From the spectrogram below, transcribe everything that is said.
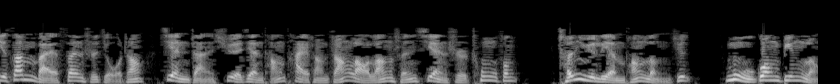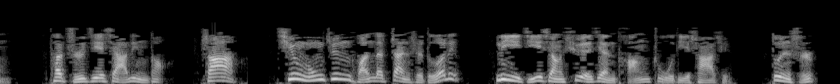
第三百三十九章剑斩血剑堂太上长老狼神现世冲锋。陈宇脸庞冷峻，目光冰冷，他直接下令道：“杀！”青龙军团的战士得令，立即向血剑堂驻地杀去。顿时，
